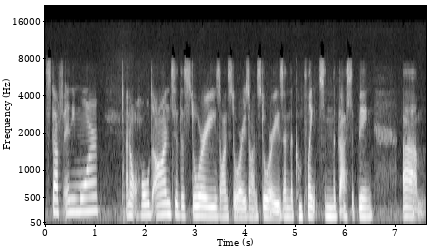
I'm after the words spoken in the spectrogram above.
stuff anymore. I don't hold on to the stories on stories on stories and the complaints and the gossiping, um,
